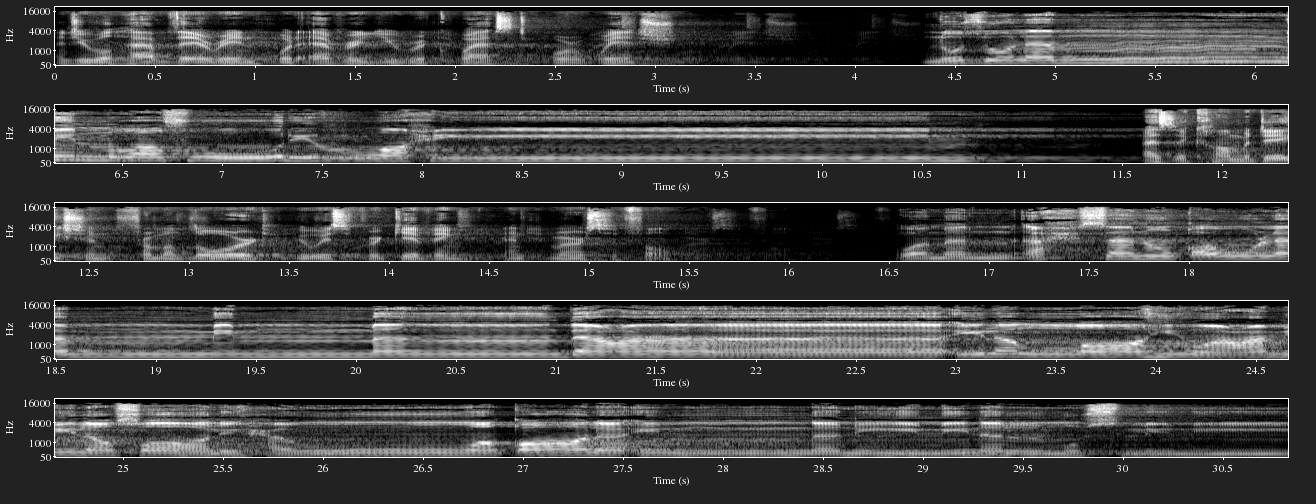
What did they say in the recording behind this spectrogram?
and you will have therein whatever you request or wish. نزلا من غفور رحيم As accommodation from a Lord who is forgiving and merciful. ومن احسن قولا ممن دعا إلى الله وعمل صالحا وقال انني من المسلمين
